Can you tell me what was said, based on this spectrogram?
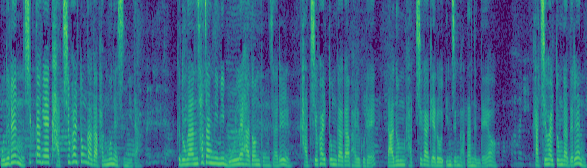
오늘은 식당에 가치 활동가가 방문했습니다. 그동안 사장님이 몰래 하던 봉사를 가치 활동가가 발굴해 나눔 가치 가게로 인증받았는데요. 가치 활동가들은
